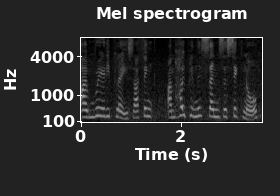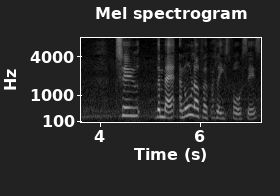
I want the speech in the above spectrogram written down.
I'm really pleased. I think, I'm hoping this sends a signal to the Met and all other police forces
